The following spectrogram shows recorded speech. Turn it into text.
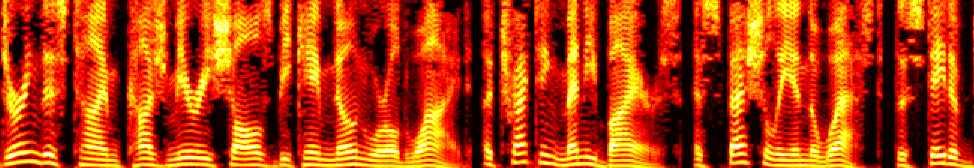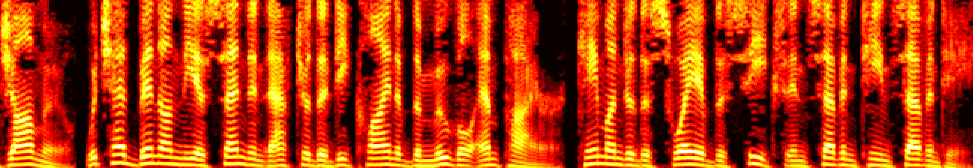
During this time Kashmiri shawls became known worldwide, attracting many buyers, especially in the west. The state of Jammu, which had been on the ascendant after the decline of the Mughal Empire, came under the sway of the Sikhs in 1770.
